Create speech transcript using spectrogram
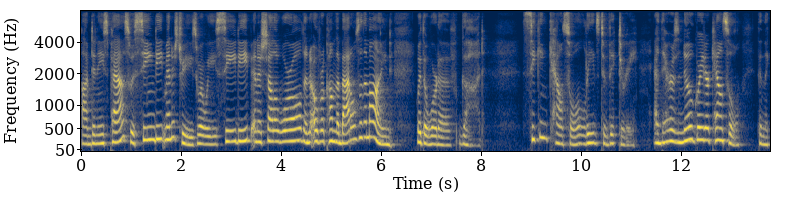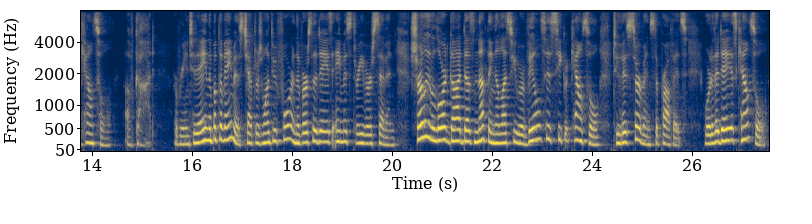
I'm Denise Pass with Seeing Deep Ministries, where we see deep in a shallow world and overcome the battles of the mind with the Word of God. Seeking counsel leads to victory, and there is no greater counsel than the counsel of God. We're reading today in the book of Amos, chapters 1 through 4, and the verse of the day is Amos 3, verse 7. Surely the Lord God does nothing unless he reveals his secret counsel to his servants, the prophets. Word of the day is counsel.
